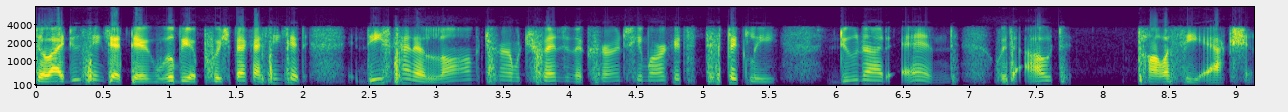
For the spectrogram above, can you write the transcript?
So I do think that there will be a pushback. I think that these kind of long-term trends in the currency markets typically do not end without policy action.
